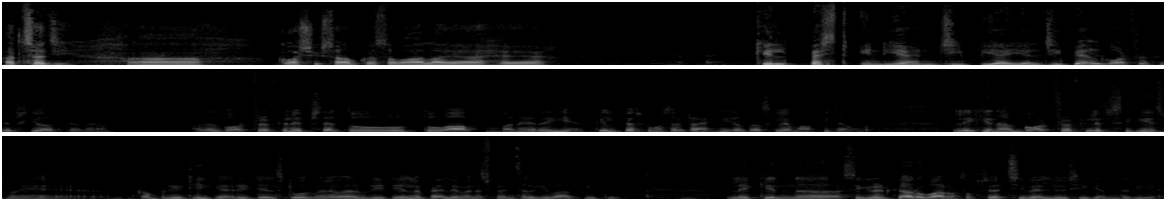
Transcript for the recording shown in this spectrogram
अच्छा जी कौशिक साहब का सवाल आया है, Kilpest India and GPIL GPIL Godfrey Phillips की बात कर रहे हैं आप। अगर गॉडफ्रे फिलिप्स है तो तो आप बने रहिए। किलपेस्ट को मैं ट्रैक नहीं करता, इसके लिए माफ़ी चाहूँगा। लेकिन हाँ गॉडफ्रे फिलिप्स के केस में कंपनी ठीक है रिटेल स्टोर में। रिटेल में पहले मैंने स्पेंसर की बात की थी। लेकिन सिगरेट कारोबार में सबसे अच्छी वैल्यू इसी के अंदर ही है।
